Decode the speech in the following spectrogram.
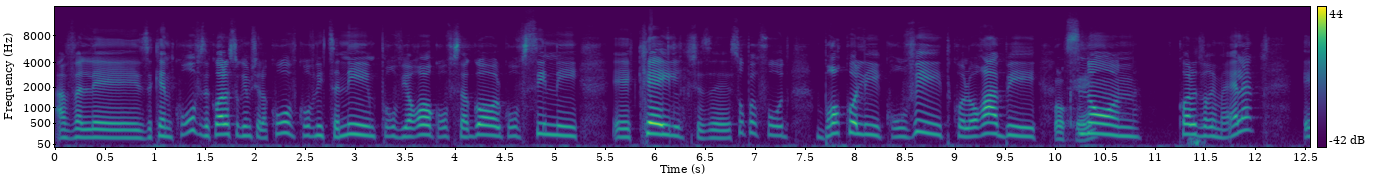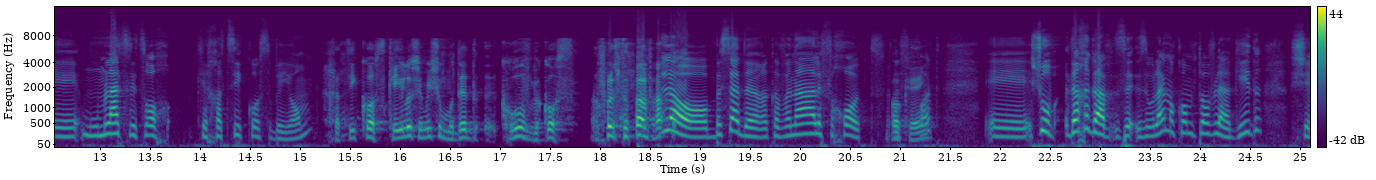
אבל אה, זה כן כרוב, זה כל הסוגים של הכרוב, כרוב ניצנים, כרוב ירוק, כרוב סגול, כרוב סיני, אה, קייל, שזה סופר פוד, ברוקולי, כרובית, קולורבי, אוקיי. צנון, כל הדברים האלה. אה, מומלץ לצרוך כחצי כוס ביום. חצי כוס, כאילו שמישהו מודד כרוב בכוס, אבל סבבה. לא, בסדר, הכוונה לפחות. אוקיי. לפחות. אה, שוב, דרך אגב, זה, זה אולי מקום טוב להגיד, שמי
